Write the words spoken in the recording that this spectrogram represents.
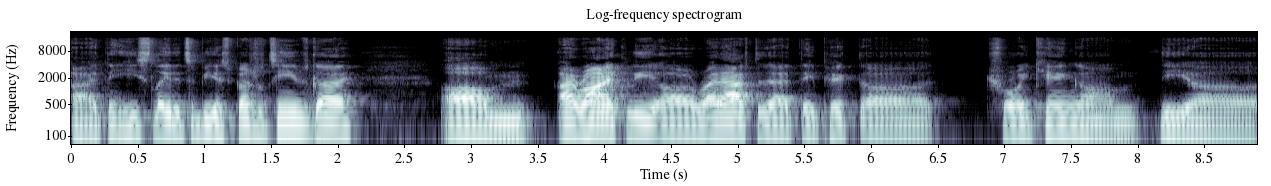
I think he's slated to be a special teams guy. Um, ironically, uh, right after that, they picked uh, Troy King, um, the uh,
